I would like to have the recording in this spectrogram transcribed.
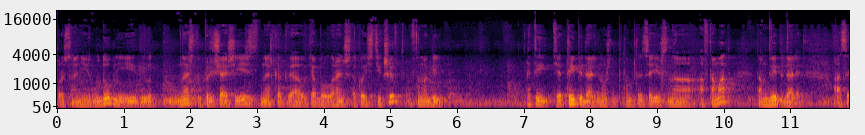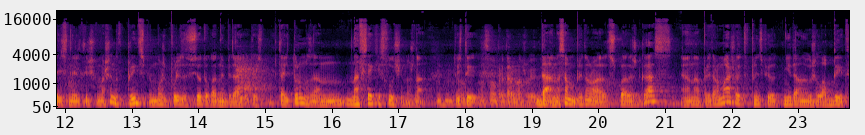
просто они удобнее, и, и вот, знаешь, ты приезжаешь ездить, знаешь, когда у тебя был раньше такой стик-шифт автомобиль, и ты, тебе три педали нужно, потом ты садишься на автомат, там две педали, а садишься на электрическую машину, в принципе, может пользоваться все только одной педалью. То есть педаль тормоза на всякий случай нужна. Угу, То есть ты... Она сама притормаживает. Да, да. она сама притормаживает. Вкладываешь газ, и она притормаживает. В принципе, вот недавно вышел апдейт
